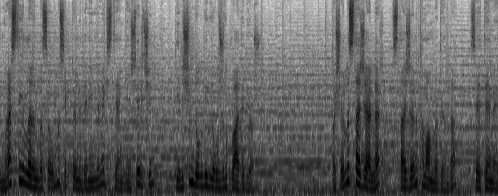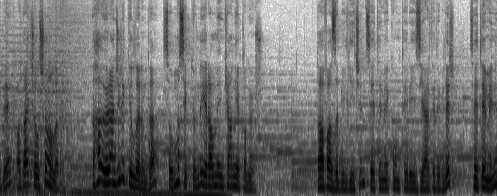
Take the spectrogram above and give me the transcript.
üniversite yıllarında savunma sektörünü deneyimlemek isteyen gençler için gelişim dolu bir yolculuk vaat ediyor. Başarılı stajyerler stajlarını tamamladığında STM'de aday çalışan olarak daha öğrencilik yıllarında savunma sektöründe yer alma imkanı yakalıyor. Daha fazla bilgi için stm.com.tr'yi ziyaret edebilir, STM'nin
